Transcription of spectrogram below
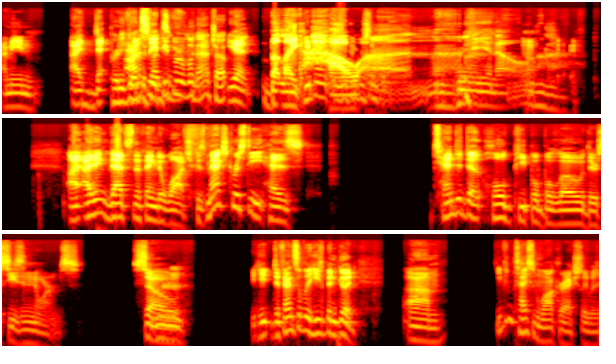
I mean, I that, pretty good. honestly, people are looking. matchup. Yeah, But like People how on? you know. Okay. I, I think that's the thing to watch because Max Christie has tended to hold people below their season norms. So Mhm. He defensively he's been good. Um, even Tyson Walker actually was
